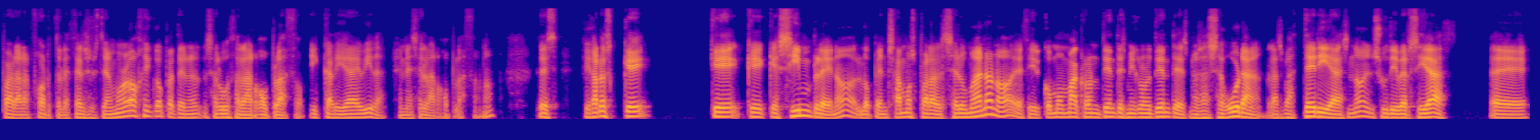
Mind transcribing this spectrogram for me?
para fortalecer su sistema inmunológico, para tener salud a largo plazo y calidad de vida en ese largo plazo, ¿no? Entonces, fijaros que que, simple, ¿no? Lo pensamos para el ser humano, ¿no? Es decir, cómo macronutrientes, micronutrientes nos aseguran las bacterias, ¿no? En su diversidad, eh,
